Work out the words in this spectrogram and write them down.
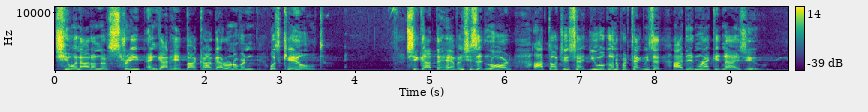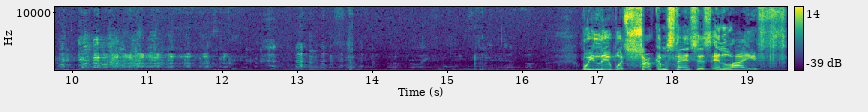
she went out on the street and got hit by a car, got run over, and was killed. She got to heaven. She said, Lord, I thought you said you were going to protect me. He said, I didn't recognize you. We live with circumstances in life,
